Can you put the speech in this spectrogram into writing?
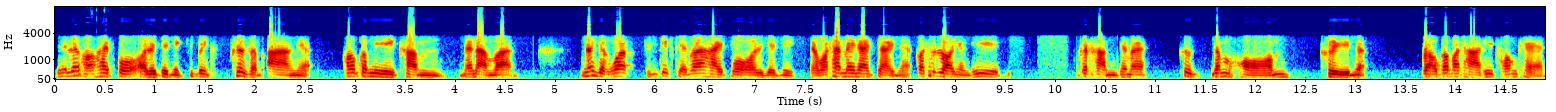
ในเรื่องของ hypoallergenic ที่เป็นเครื่องสำอางเนี่ยเขาก็มีคำแนะนำว่าเนื่องจากว่าถึงจะเขียนว่า hypoallergenic แต่ว่าถ้าไม่แน่ใจเนี่ย ก็ทดลองอย่างที่ก็ทำใช่ไหมคือน้ำหอมครีมเนี่ยเราก็มาทาที่ท้องแขน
